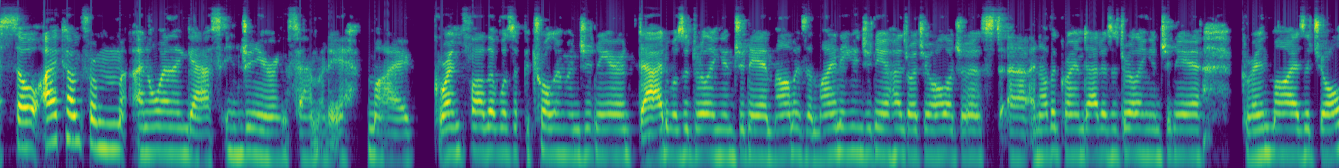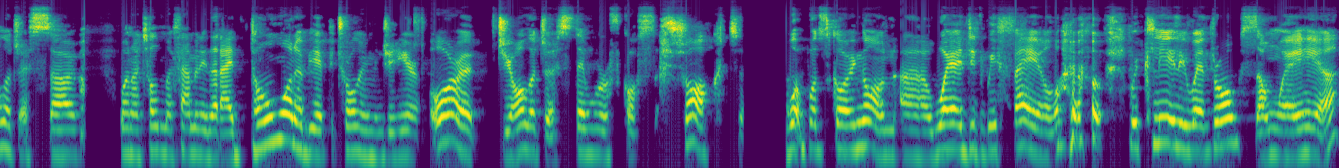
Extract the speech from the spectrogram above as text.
so I come from an oil and gas engineering family. My grandfather was a petroleum engineer, dad was a drilling engineer, mom is a mining engineer, hydrogeologist, uh, another granddad is a drilling engineer, grandma is a geologist. So when I told my family that I don't want to be a petroleum engineer or a geologist, they were, of course, shocked what what's going on? Uh, where did we fail? we clearly went wrong somewhere here.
